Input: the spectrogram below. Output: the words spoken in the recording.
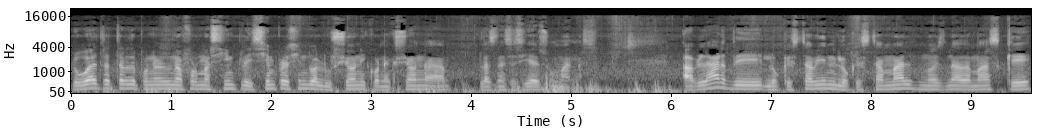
Lo voy a tratar de poner de una forma simple y siempre haciendo alusión y conexión a las necesidades humanas. Hablar de lo que está bien y lo que está mal no es nada más que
